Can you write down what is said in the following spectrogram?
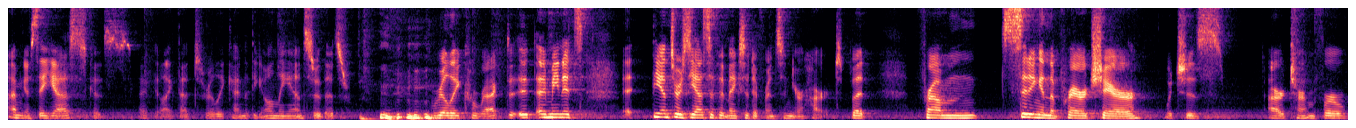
I'm going to say yes because I feel like that's really kind of the only answer that's really correct. It, I mean, it's the answer is yes if it makes a difference in your heart. But from sitting in the prayer chair, which is our term for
